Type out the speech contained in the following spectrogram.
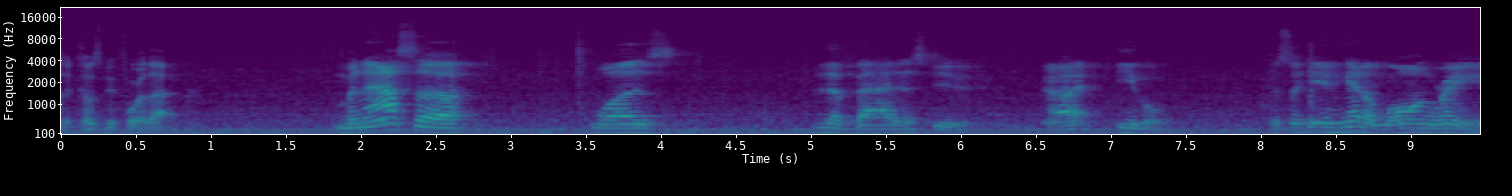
because it comes before that. Manasseh was the baddest dude, all right, evil. And so he, and he had a long reign.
